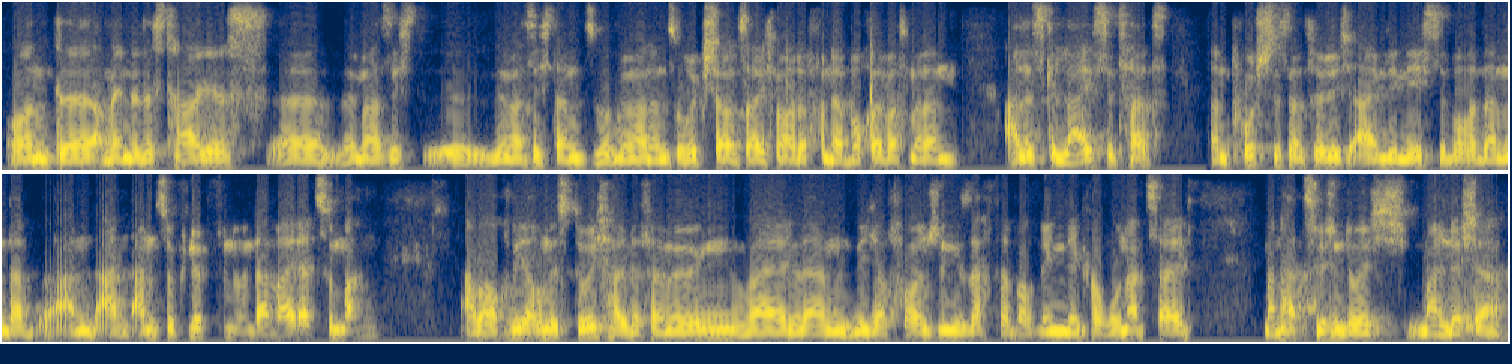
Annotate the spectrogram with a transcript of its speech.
Und äh, am Ende des Tages, äh, wenn man sich, äh, wenn man sich dann, wenn man dann zurückschaut, sage ich mal, oder von der Woche, was man dann alles geleistet hat, dann pusht es natürlich einen, die nächste Woche dann da an, an, anzuknüpfen und da weiterzumachen. Aber auch wiederum das Durchhaltevermögen, weil, ähm, wie ich auch vorhin schon gesagt habe, auch wegen der Corona-Zeit, man hat zwischendurch mal Löcher,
